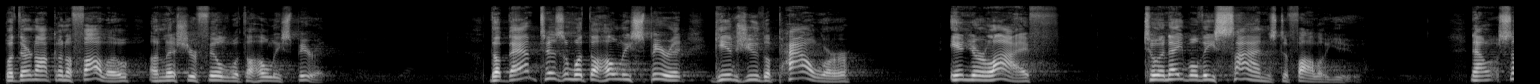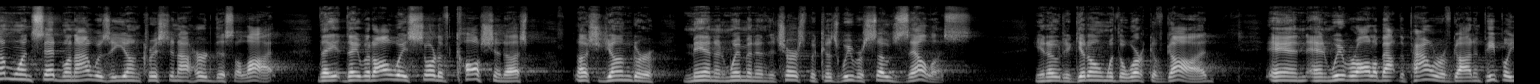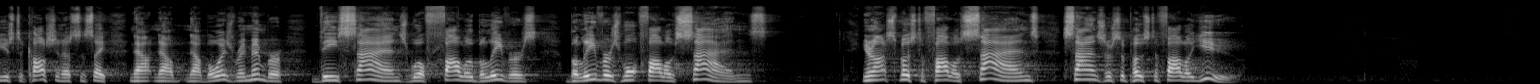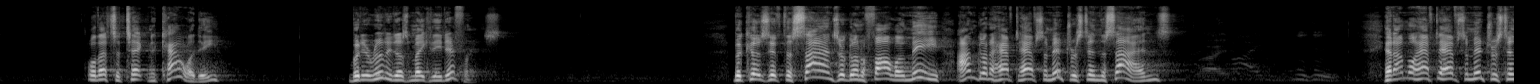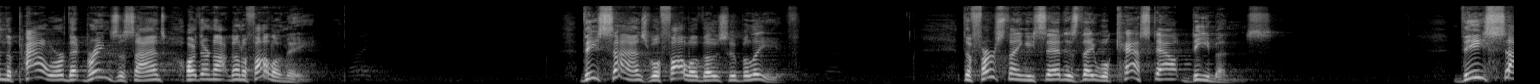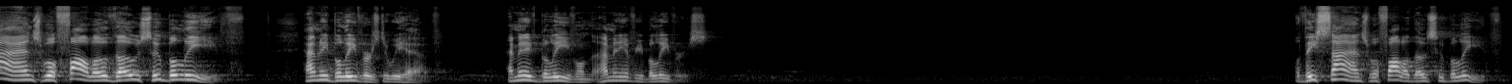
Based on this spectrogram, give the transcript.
but they're not going to follow unless you're filled with the Holy Spirit. The baptism with the Holy Spirit gives you the power in your life to enable these signs to follow you. Now, someone said when I was a young Christian, I heard this a lot. They, they would always sort of caution us, us younger men and women in the church, because we were so zealous, you know, to get on with the work of God. And, and we were all about the power of God. And people used to caution us and say, now, now, now, boys, remember, these signs will follow believers. Believers won't follow signs. You're not supposed to follow signs, signs are supposed to follow you. Well, that's a technicality, but it really doesn't make any difference. Because if the signs are going to follow me, I'm going to have to have some interest in the signs. And I'm going to have to have some interest in the power that brings the signs, or they're not going to follow me. These signs will follow those who believe. The first thing he said is they will cast out demons. These signs will follow those who believe. How many believers do we have? How many believe on how many of you believers? Well, these signs will follow those who believe.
